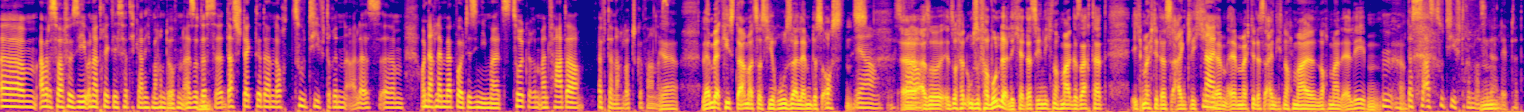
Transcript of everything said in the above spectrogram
Ähm, aber das war für sie unerträglich, das hätte ich gar nicht machen dürfen. Also das, mhm. das steckte dann noch zu tief drin alles. Ähm, und nach Lemberg wollte sie niemals zurück. Mein Vater öfter nach Lodz gefahren ist. Ja, Lemberg hieß damals das Jerusalem des Ostens. Ja, äh, also insofern umso verwunderlicher, dass sie nicht nochmal gesagt hat, ich möchte das eigentlich, ähm, äh, möchte das eigentlich nochmal noch mal erleben. Mhm, das saß zu tief drin, was mhm. sie da erlebt hat.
